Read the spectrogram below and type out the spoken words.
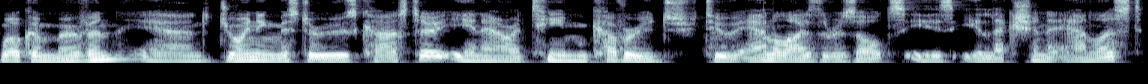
Welcome, Mervyn, and joining Mr. Newscaster in our team coverage to analyze the results is election analyst,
